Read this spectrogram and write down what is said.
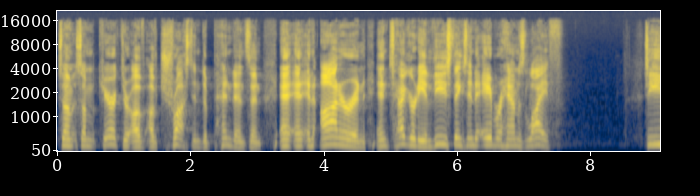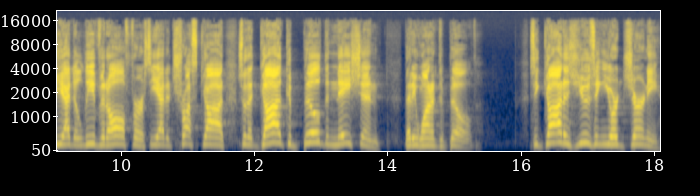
Some, some character of, of trust and dependence and, and, and honor and integrity and these things into Abraham's life. See, he had to leave it all first. He had to trust God so that God could build the nation that he wanted to build. See, God is using your journey.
